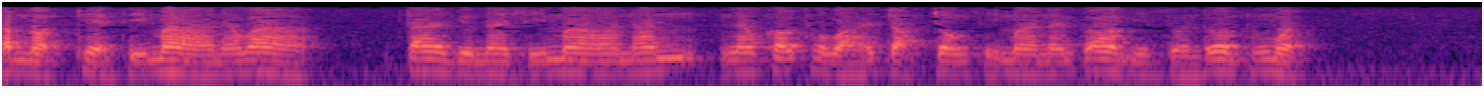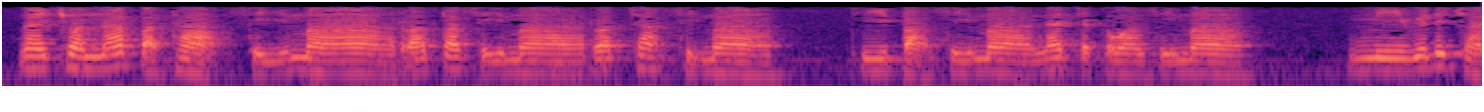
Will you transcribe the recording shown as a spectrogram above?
กำหนดเขตสีมานะว่าถ้าอยู่ในสีมานั้น แล้วเขาถวายเจาะจงสีมานั้นก็มีส่วนร่วมทั้งหมด ในชนนปทะสีมา รัตสีมา รัชสีมา ทีปะสีมา และจักรวาลสีมา มีวิธีใช้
